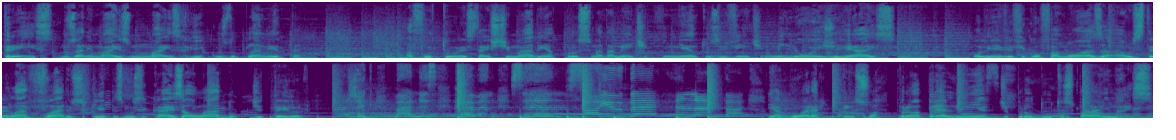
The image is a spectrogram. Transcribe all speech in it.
3 dos animais mais ricos do planeta. A fortuna está estimada em aproximadamente 520 milhões de reais Olivia ficou famosa ao estrelar vários clipes musicais ao lado de Taylor. E agora tem sua própria linha de produtos para animais.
